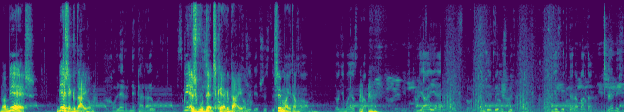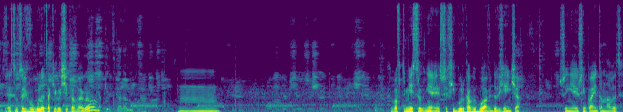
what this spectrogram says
No bierz. Bierz jak dają. Cholerne karaluchy. Bierz wódeczkę jak dają. Trzymaj tam. To nie moja sprawa. Ja je... Byliśmy w niezłych tarapatach. Jest tu coś w ogóle takiego ciekawego? Hmm. Chyba w tym miejscu, nie, jeszcze figurka by była do wzięcia. Czy nie, już nie pamiętam nawet.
